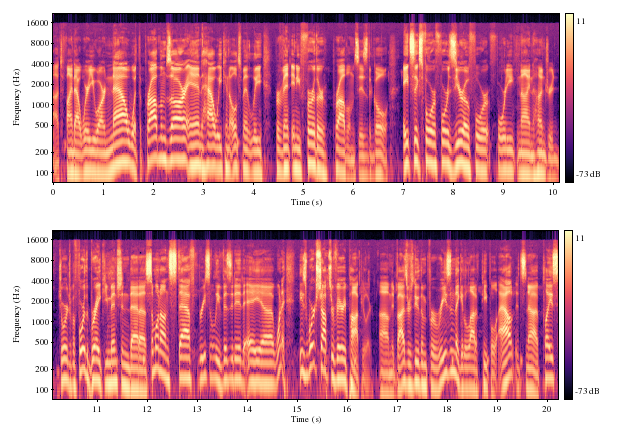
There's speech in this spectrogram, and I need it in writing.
uh, to find out where you are now, what the problems are, and how we can ultimately prevent any further problems is the goal. 864 404 4900. George, before the break, you mentioned that uh, someone on staff recently visited a uh, one. These workshops are very popular. Um, advisors do them for a reason. They get a lot of people out. It's not a place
